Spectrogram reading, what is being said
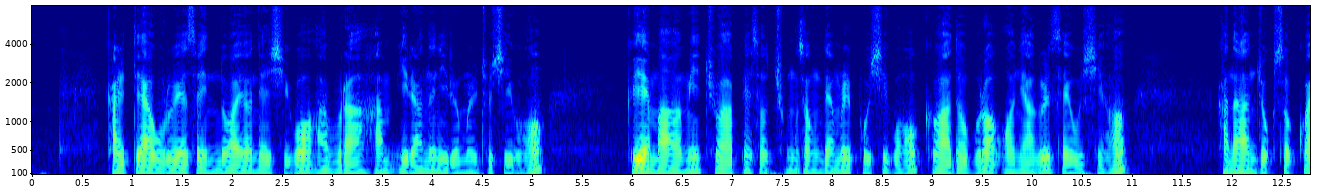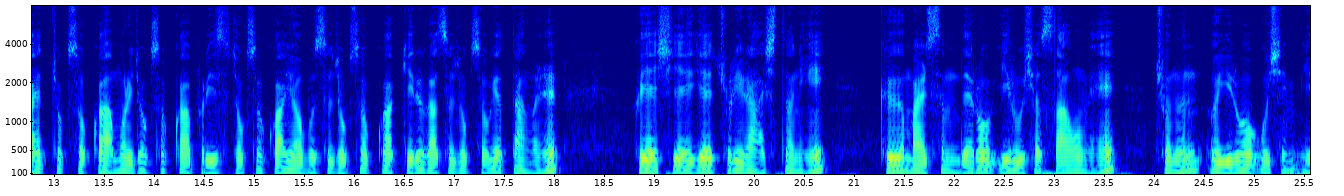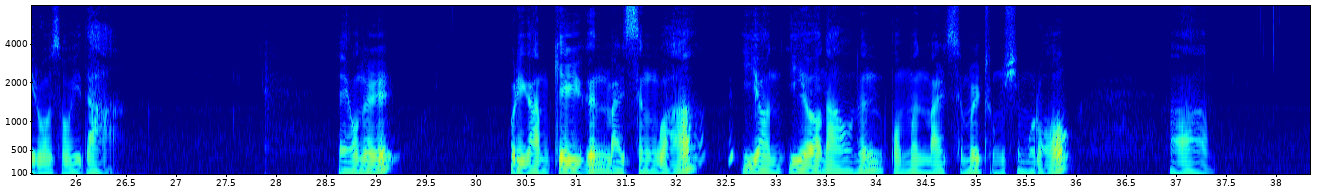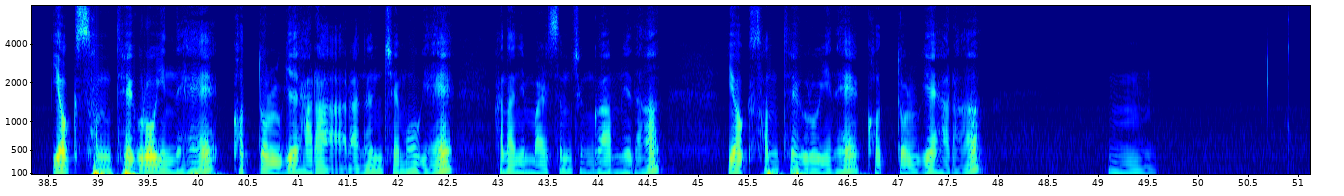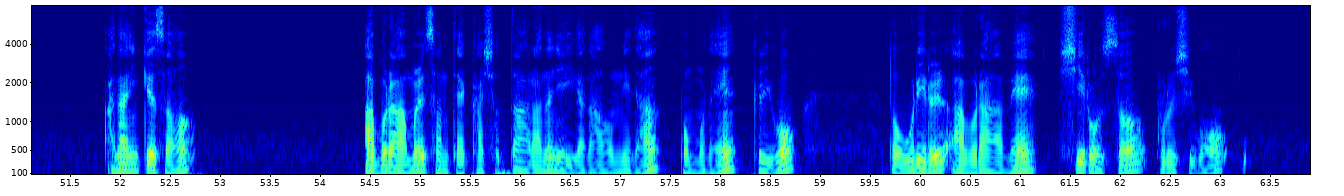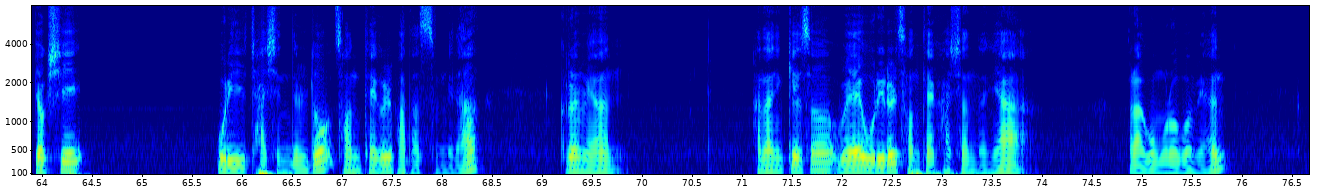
갈대아 우르에서 인도하여 내시고 아브라함이라는 이름을 주시고 그의 마음이 주 앞에서 충성됨을 보시고 그와 더불어 언약을 세우시어 가나안 족속과 헷 족속과 아모리 족속과 브리스 족속과 여부스 족속과 기르가스 족속의 땅을 그의 씨에게 주리라 하시더니 그 말씀대로 이루셨사오매 주는 의로 우심이로소이다. 네, 오늘 우리가 함께 읽은 말씀과 이어, 이어 나오는 본문 말씀을 중심으로 어, 역선택으로 인해 겉돌게 하라라는 제목의 하나님 말씀 증거합니다. 역선택으로 인해 겉돌게 하라. 음, 하나님께서 아브라함을 선택하셨다라는 얘기가 나옵니다. 본문에. 그리고 또 우리를 아브라함의 씨로서 부르시고 역시 우리 자신들도 선택을 받았습니다. 그러면 하나님께서 왜 우리를 선택하셨느냐? 라고 물어보면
